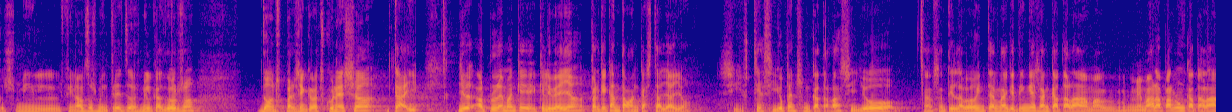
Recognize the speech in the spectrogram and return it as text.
2000, finals 2013, 2014, doncs per gent que vaig conèixer, clar, i jo el problema que, que li veia, per què cantava en castellà jo? Si, hòstia, si jo penso en català, si jo, en sentit, la veu interna que tinc és en català, amb el, ma mare parla en català,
